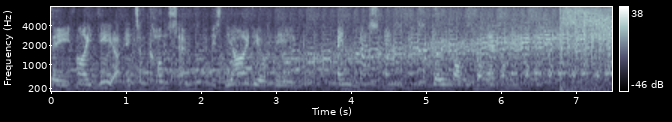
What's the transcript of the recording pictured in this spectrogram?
It's a idea, it's a concept. It's the idea of being endless, going on forever.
